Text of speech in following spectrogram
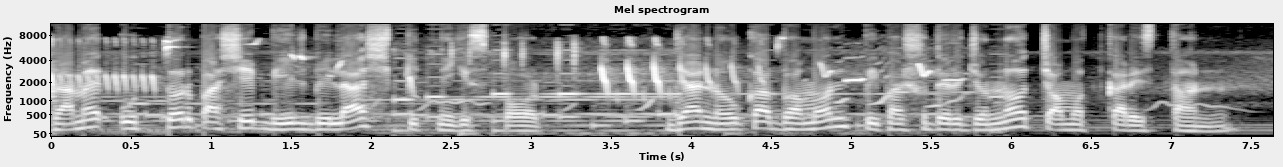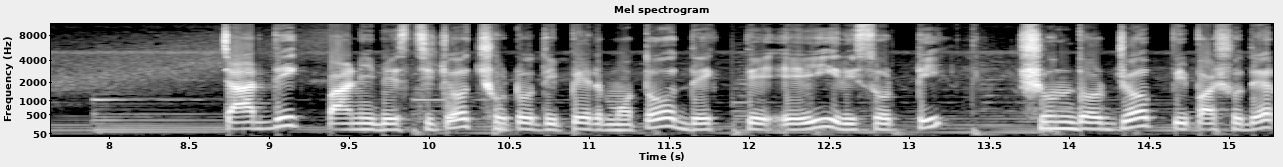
গ্রামের উত্তর পাশে বিল বিলাস পিকনিক স্পট, যা নৌকা ভ্রমণ পিপাসুদের জন্য চমৎকার স্থান। চারদিক পানি বেষ্টিত ছোট দ্বীপের মতো দেখতে এই রিসোর্টটি সৌন্দর্য পিপাসুদের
